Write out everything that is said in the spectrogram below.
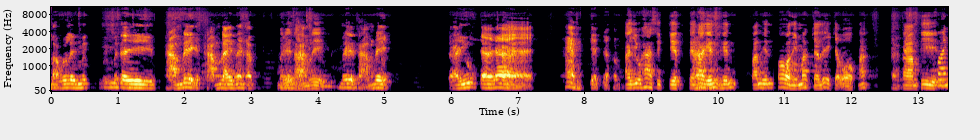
เราก็เลยไม่ไม่ไม่ได้ถามเลขถามอะไรนะครับ ไม่ได้ถามเลข ไม่ได้ถามเลขแต่อายุแกแค่ห้าสิบเจ็ดนะครับ อายุห้าสิบเจ็ดแต่ถ้าเห็นเห็นฝันเห็นพ่อนี่มักจะเลขจะออกนะ ครับ ตามที่ฟัน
